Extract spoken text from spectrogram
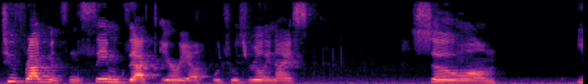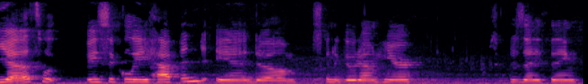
two fragments in the same exact area, which was really nice. So um, yeah, that's what basically happened, and um, just gonna go down here. See if there's anything.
